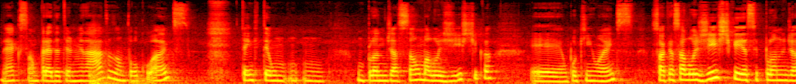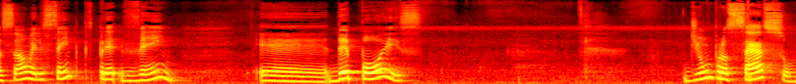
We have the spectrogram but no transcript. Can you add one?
né, que são pré-determinadas um pouco antes. Tem que ter um, um, um plano de ação, uma logística é, um pouquinho antes. Só que essa logística e esse plano de ação, ele sempre vem é, depois de um processo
